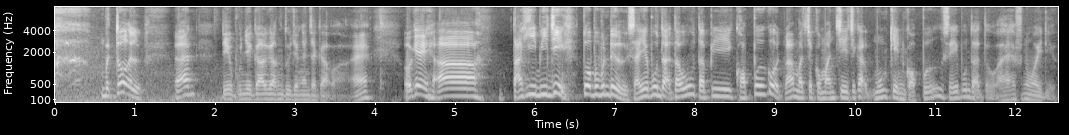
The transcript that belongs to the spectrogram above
Betul kan? Dia punya garang tu jangan cakap lah eh. Okey, uh, tahi biji tu apa benda? Saya pun tak tahu tapi copper kot. Ha? Macam Komanche cakap mungkin copper. Saya pun tak tahu. I have no idea.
